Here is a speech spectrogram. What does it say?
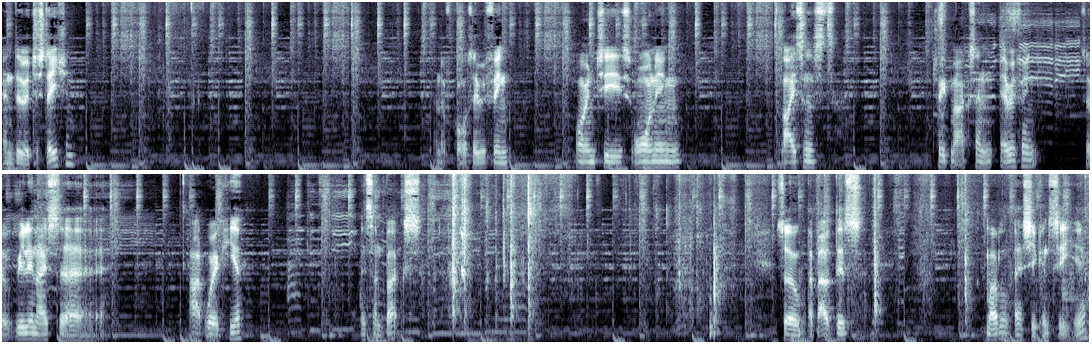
and the registration and of course everything warranties, warning, licensed, trademarks and everything. So really nice uh, artwork here. Let's unbox. So about this model, as you can see here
